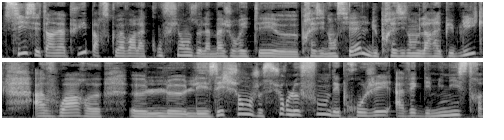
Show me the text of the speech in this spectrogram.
si c'est un appui parce qu'avoir la confiance de la majorité euh, présidentielle, du président de la République, avoir euh, euh, le, les échanges sur le fond des projets avec des ministres,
